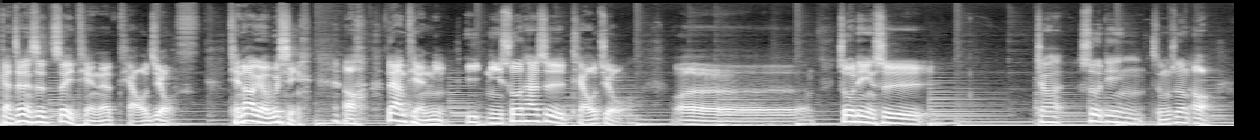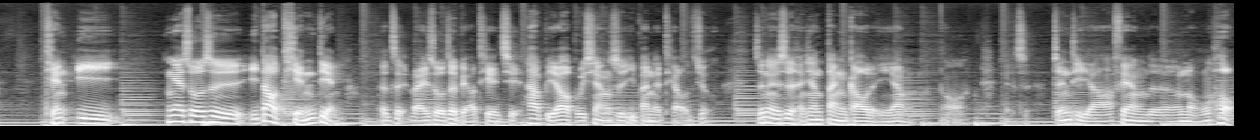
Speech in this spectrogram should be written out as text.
干真的是最甜的调酒，甜到一个不行哦，非常甜腻。你你说它是调酒，呃，说不定是叫说不定怎么说呢？哦，甜以。应该说是一道甜点，呃，这来说这比较贴切，它比较不像是一般的调酒，真的是很像蛋糕的一样哦，整体啊非常的浓厚，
